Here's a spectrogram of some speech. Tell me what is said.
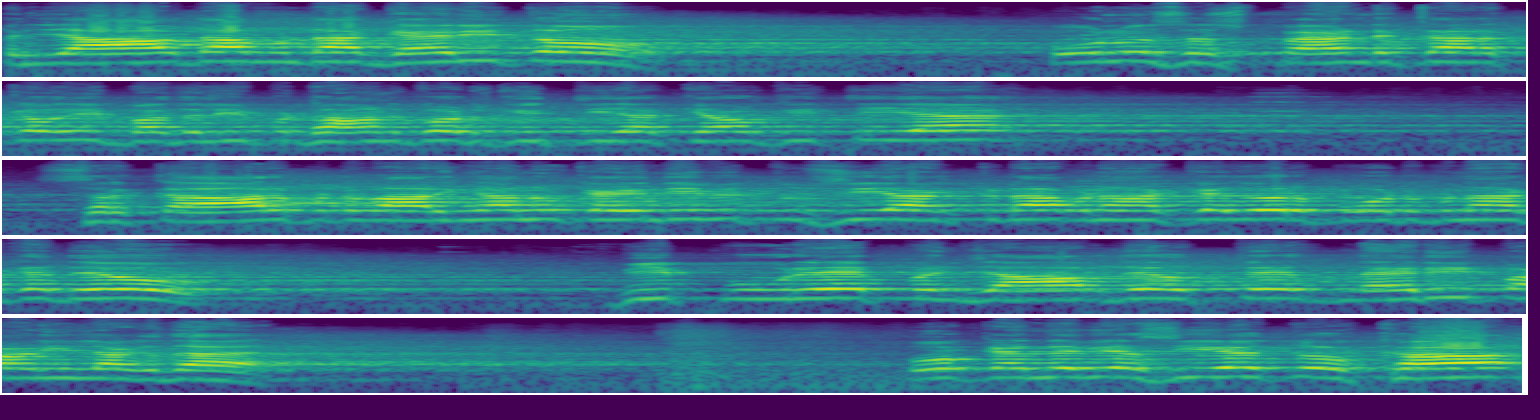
ਪੰਜਾਬ ਦਾ ਮੁੰਡਾ ਗਹਿਰੀ ਤੋਂ ਉਹਨੂੰ ਸਸਪੈਂਡ ਕਰਕੇ ਉਹਦੀ ਬਦਲੀ ਪਠਾਨਕੋਟ ਕੀਤੀ ਆ। ਕਿਉਂ ਕੀਤੀ ਹੈ ਸਰਕਾਰ ਪਟਵਾਰੀਆਂ ਨੂੰ ਕਹਿੰਦੀ ਵੀ ਤੁਸੀਂ ਅੰਕੜਾ ਬਣਾ ਕੇ ਦਿਓ, ਰਿਪੋਰਟ ਬਣਾ ਕੇ ਦਿਓ ਵੀ ਪੂਰੇ ਪੰਜਾਬ ਦੇ ਉੱਤੇ ਨਹਿਰੀ ਪਾਣੀ ਲੱਗਦਾ ਹੈ। ਉਹ ਕਹਿੰਦੇ ਵੀ ਅਸੀਂ ਇਹ ਧੋਖਾ,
